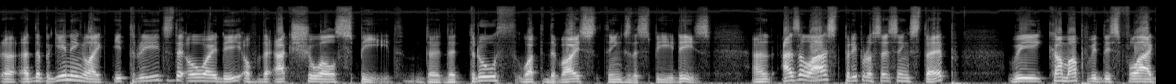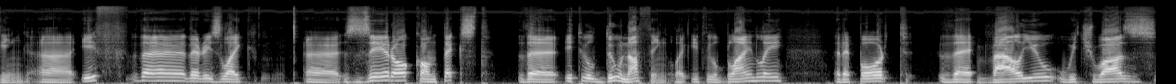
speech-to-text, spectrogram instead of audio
uh, at the beginning, like it reads the OID of the actual speed, the, the truth what device thinks the speed is. And as a last pre-processing step, we come up with this flagging. Uh, if the, there is like uh, zero context, the it will do nothing. Like it will blindly report the value which was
